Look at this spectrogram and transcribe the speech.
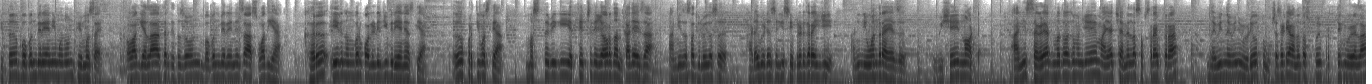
तिथं बबन बिर्याणी म्हणून फेमस आहे. कवा गेला तर तिथं जाऊन बबन बिर्याणीचा आस्वाद घ्या. खरं एक नंबर क्वालिटीची बिर्याणी असत्या. अप्रतिम असत्या मस्तपैकी यथेच्छ त्याच्यावर दणका द्यायचा आम्ही जसा दिलोय तसं. हाडं बिडं सगळी सेपरेट करायची आणि निवांत राहायचं. विषय नॉट आणि सगळ्यात महत्त्वाचं म्हणजे माझ्या चॅनलला सबस्क्राईब करा. नवीन नवीन व्हिडिओ तुमच्यासाठी आणत असतोय प्रत्येक वेळेला.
